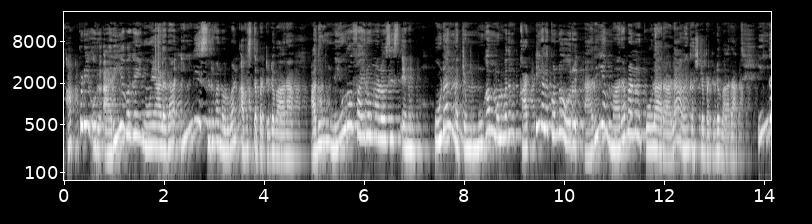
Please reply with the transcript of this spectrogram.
அப்படி ஒரு அரிய வகை நோயால தான் இந்திய சிறுவன் ஒருவன் அவஸ்தப்பட்டுட்டு வாரான். அதுவும் நியூரோஃபைரோமாடோசிஸ் எனும் உடல் மற்றும் முகம் முழுவதும் கட்டிகளை கொண்ட ஒரு அரிய மரபணு கோளாறால அவன் கஷ்டப்பட்டுட்டு வாரான். இந்த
